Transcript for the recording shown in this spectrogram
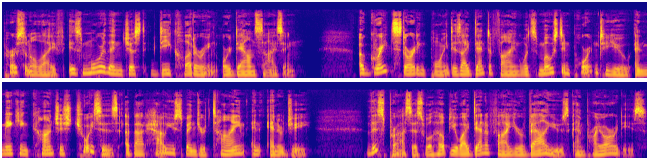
personal life is more than just decluttering or downsizing. A great starting point is identifying what's most important to you and making conscious choices about how you spend your time and energy. This process will help you identify your values and priorities.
